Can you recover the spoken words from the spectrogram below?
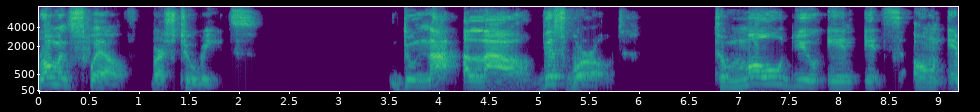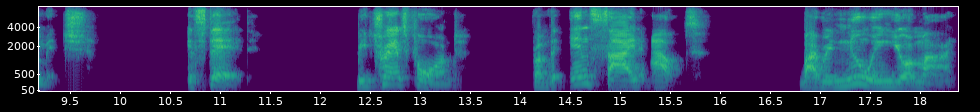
Romans 12, verse 2 reads Do not allow this world to mold you in its own image. Instead, be transformed from the inside out by renewing your mind.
